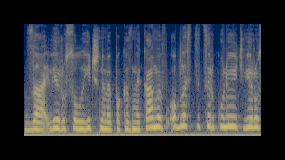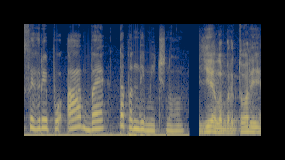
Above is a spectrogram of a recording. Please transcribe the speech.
За вірусологічними показниками в області циркулюють віруси грипу А, Б та пандемічного. Є лабораторії,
